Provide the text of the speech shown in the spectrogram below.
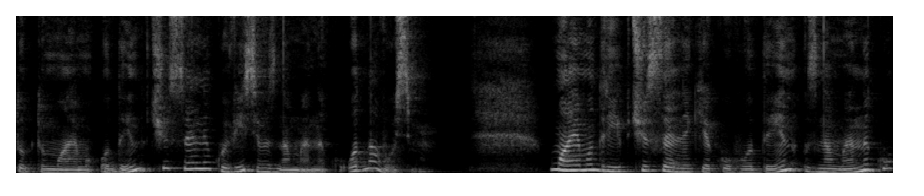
тобто маємо 1 в чисельнику, 8 в знаменнику, 1 восьма. Маємо дріб, чисельник якого 1 в знаменнику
